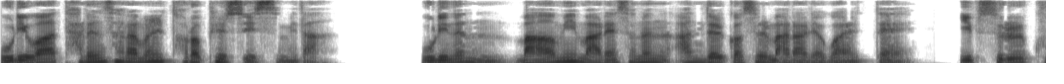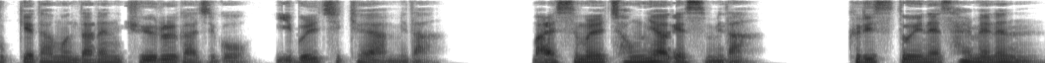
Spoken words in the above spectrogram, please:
우리와 다른 사람을 더럽힐 수 있습니다. 우리는 마음이 말해서는 안 될 것을 말하려고 할 때 입술을 굳게 다문다는 규율을 가지고 입을 지켜야 합니다. 말씀을 정리하겠습니다. 그리스도인의 삶에는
